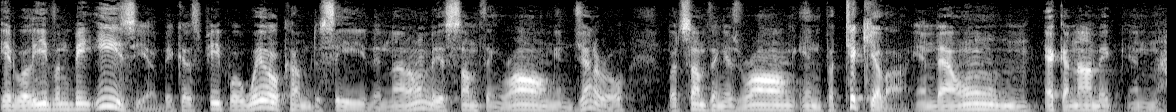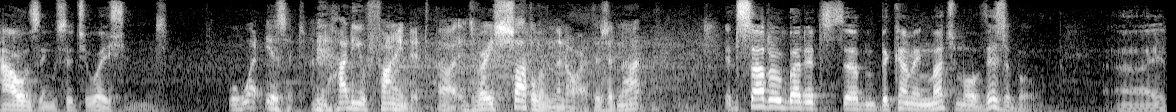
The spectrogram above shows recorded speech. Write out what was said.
it will even be easier because people will come to see that not only is something wrong in general, but something is wrong in particular in their own economic and housing situations. Well, what is it? I mean, how do you find it? Uh, it's very subtle in the North, is it not? It's subtle, but it's um, becoming much more visible. Uh, it,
